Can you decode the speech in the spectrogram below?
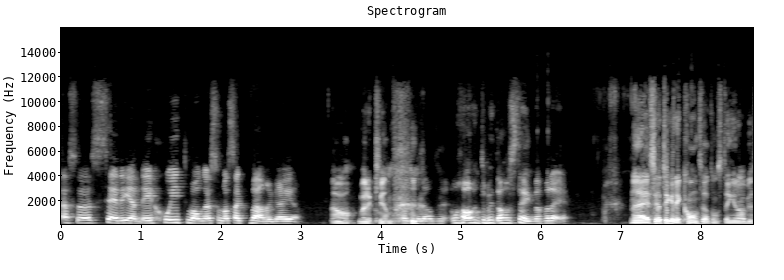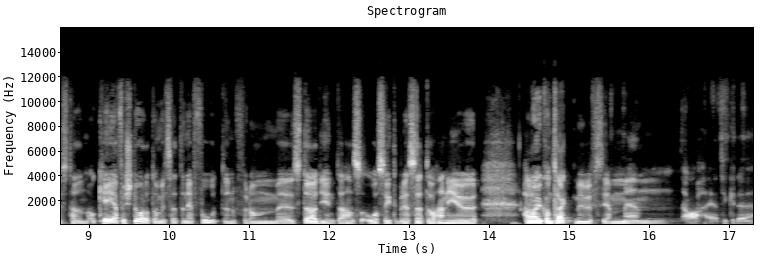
alltså, säg det igen. Det är skitmånga som har sagt värre grejer. Ja, verkligen. Och de är- och har inte blivit avstängda för det. Nej, så jag tycker det är konstigt att de stänger av just han. Okej, jag förstår att de vill sätta ner foten för de eh, stödjer ju inte hans åsikter på det sättet och han är ju... Han har ju kontrakt med UFC, men ja, jag tycker det är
